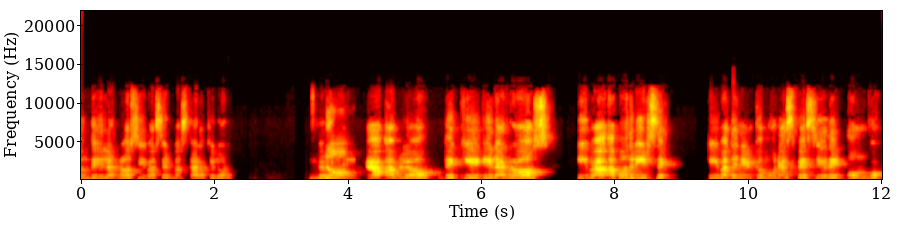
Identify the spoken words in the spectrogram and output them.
donde el arroz iba a ser más caro que el oro. No. Habló de que el arroz iba a podrirse que iba a tener como una especie de hongo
